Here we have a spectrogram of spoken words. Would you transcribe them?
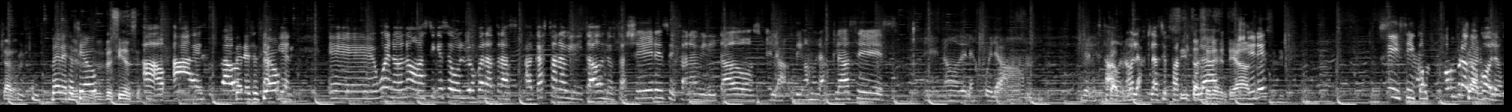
Claro. De necesidad. De. Ah, ah, está De necesidad. bien. Eh, bueno, no, así que se volvió para atrás. Acá están habilitados los talleres, están habilitados, la- digamos, las clases, eh, no de la escuela mm, del Estado, Claro, ¿no? Las clases Sí, particulares. talleres de teatro. talleres. ese tipo. Sí, sí, con, con protocolos.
